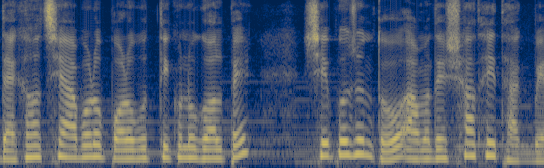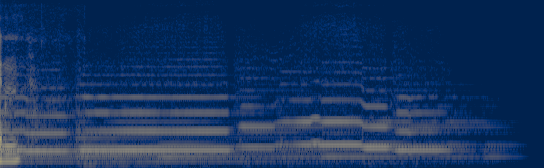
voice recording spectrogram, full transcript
দেখা হচ্ছে আবারও পরবর্তী কোনো গল্পে, সে পর্যন্ত আমাদের সাথেই থাকবেন।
